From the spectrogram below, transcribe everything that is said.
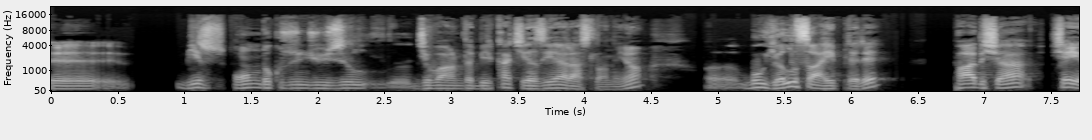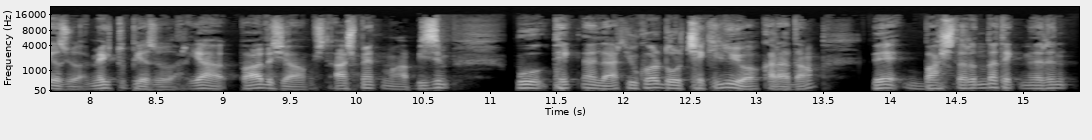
Ee, bir 19. yüzyıl civarında birkaç yazıya rastlanıyor. Ee, bu yalı sahipleri padişaha şey yazıyorlar, mektup yazıyorlar. Ya padişahım işte Haşmet Maha bizim bu tekneler yukarı doğru çekiliyor karadan ve başlarında teknelerin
